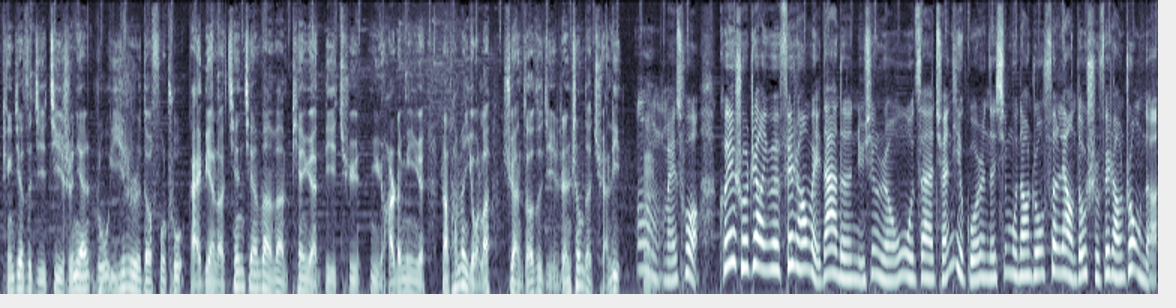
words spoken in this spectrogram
凭借自己几十年如一日的付出，改变了千千万万偏远地区女孩的命运，让他们有了选择自己人生的权利。嗯，没错，可以说这样一位非常伟大的女性人物，在全体国人的心目当中分量都是非常重的。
